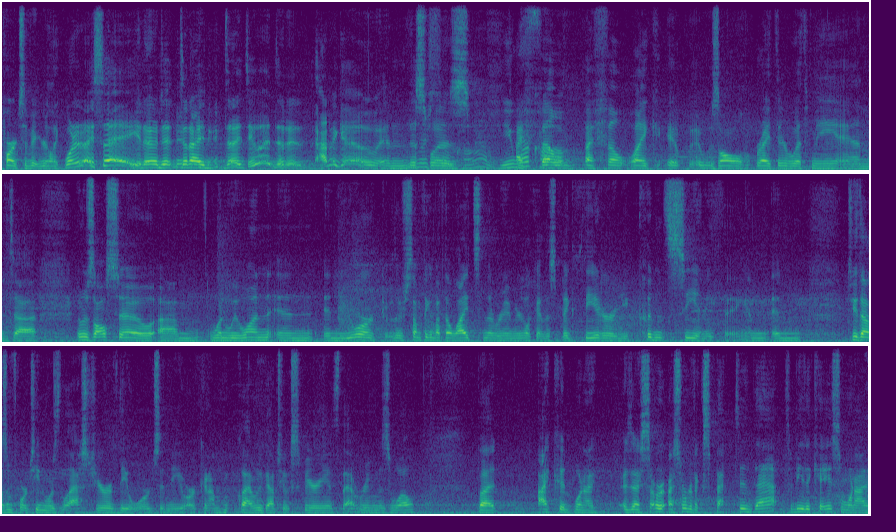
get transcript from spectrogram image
parts of it you're like, what did I say? You know, did, did I did I do it? Did it? How'd it go? And this were so was calm. You I were felt calm. I felt like it, it was all right there with me, and uh, it was also um, when we won in, in New York. There's something about the lights in the room. You're looking at this big theater, and you couldn't see anything. And, and 2014 was the last year of the awards in New York, and I'm glad we got to experience that room as well. But I could, when I, as I, sort, I sort of expected that to be the case, and when I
